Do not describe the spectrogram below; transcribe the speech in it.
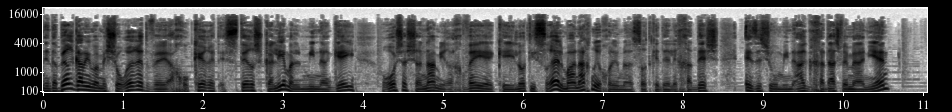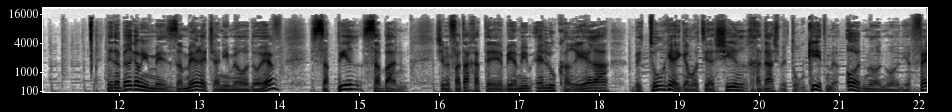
נדבר גם עם המשוררת והחוקרת אסתר שקלים על מנהגי ראש השנה מרחבי אה, קהילות ישראל, מה אנחנו יכולים לעשות כדי לחדש איזשהו מנהג חדש ומעניין. נדבר גם עם אה, זמרת שאני מאוד אוהב, ספיר סבן, שמפתחת אה, בימים אלו קריירה בטורקיה, היא גם הוציאה שיר חדש בטורקית, מאוד מאוד מאוד יפה.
